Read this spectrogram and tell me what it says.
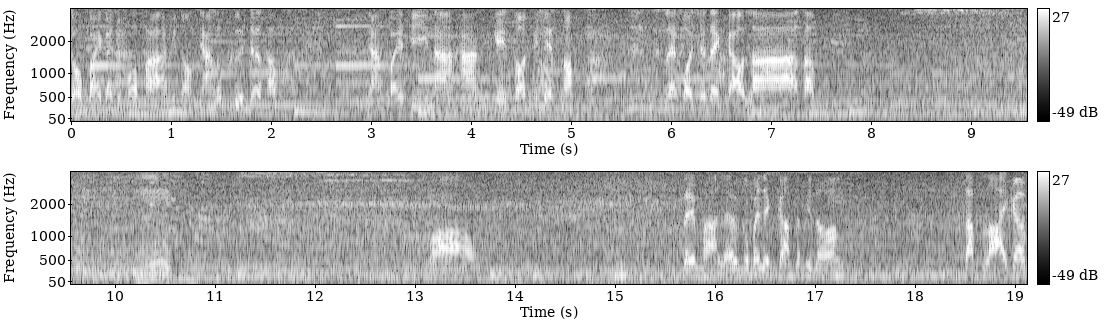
ก็ไปก็จะขอพาพี่น้องย้างลบคืนเด้อครับย้างไปที่นาฮางเกสรมิเลตเนาะ แล้วก็จะได้กล่าวลาครับว้าว ได้มาแล้วก็ไม่จะกลับนะพี่น้อง ซับหลายครับ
